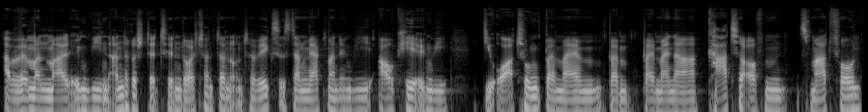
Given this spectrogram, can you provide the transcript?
Aber wenn man mal irgendwie in andere Städte in Deutschland dann unterwegs ist, dann merkt man irgendwie, ah, okay, irgendwie die Ortung bei meinem, bei, bei meiner Karte auf dem Smartphone,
